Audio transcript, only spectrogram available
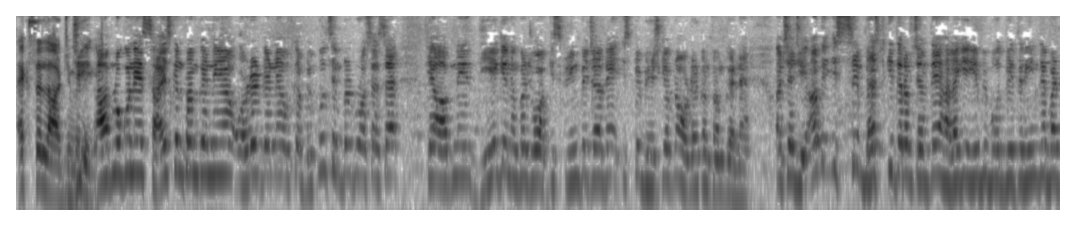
एक्सेल लार्ज जी आप लोगों ने साइज़ कंफर्म करने हैं ऑर्डर करना है उसका बिल्कुल सिंपल प्रोसेस है कि आपने दिए गए नंबर जो आपकी स्क्रीन पे चल रहे हैं इस पे भेज के अपना ऑर्डर कंफर्म करना है। अच्छा जी अब इससे बेस्ट की तरफ़ चलते हैं। हालाँकि ये भी बहुत बेहतरीन थे बट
